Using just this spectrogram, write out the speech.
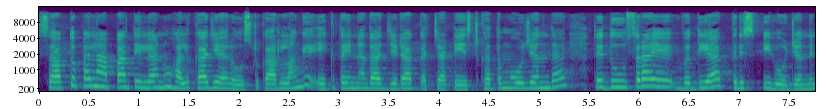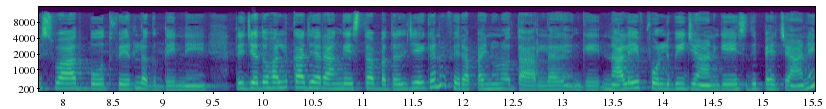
ਸਭ ਤੋਂ ਪਹਿਲਾਂ ਆਪਾਂ ਤਿਲਾਂ ਨੂੰ ਹਲਕਾ ਜਿਹਾ ਰੋਸਟ ਕਰ ਲਾਂਗੇ। ਇੱਕ ਤਾਂ ਇਹਨਾਂ ਦਾ ਜਿਹੜਾ ਕੱਚਾ ਟੇਸਟ ਖਤਮ ਹੋ ਜਾਂਦਾ ਹੈ ਤੇ ਦੂਸਰਾ ਇਹ ਵਧੀਆ ਕ੍ਰਿਸਪੀ ਹੋ ਜਾਂਦੇ ਨੇ, ਸਵਾਦ ਬਹੁਤ ਫੇਰ ਲੱਗਦੇ ਨੇ। ਤੇ ਜਦੋਂ ਹਲਕਾ ਜਿਹਾ ਰੰਗ ਇਸ ਦਾ ਬਦਲ ਜਾਏਗਾ ਨਾ, ਫਿਰ ਆਪਾਂ ਇਹਨਾਂ ਨੂੰ ਉਤਾਰ ਲਾਂਗੇ। ਨਾਲੇ ਫੁੱਲ ਵੀ ਜਾਣਗੇ, ਇਸ ਦੀ ਪਹਿਚਾਣ ਹੈ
